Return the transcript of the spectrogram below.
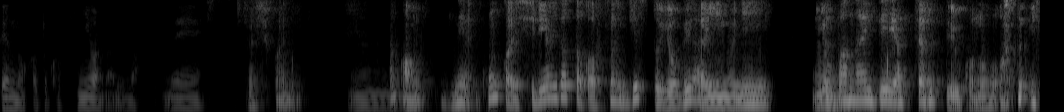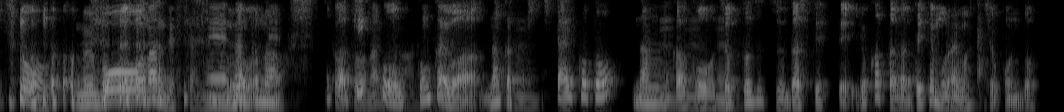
てんのかとか気にはなりますよね。確かに。うん。なんかね、今回知り合いだったから普通にゲスト呼べばいいのに、うん呼ばないでやっちゃうっていう、この、いつも無謀なんですよね。無謀な結構か今回はなんか聞きたいこと、なんかこうちょっとずつ出してって、よかったら出てもらいましょう、今度。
